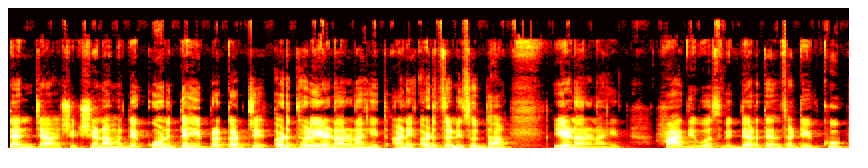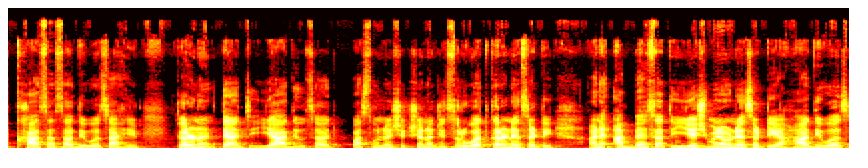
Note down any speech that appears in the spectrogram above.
त्यांच्या शिक्षणामध्ये कोणत्याही प्रकारचे अडथळे येणार नाहीत आणि अडचणीसुद्धा येणार नाहीत. हा दिवस विद्यार्थ्यांसाठी खूप खास असा दिवस आहे. कारण त्याची या दिवसापासून शिक्षणाची सुरुवात करण्यासाठी आणि अभ्यासात यश मिळवण्यासाठी हा दिवस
